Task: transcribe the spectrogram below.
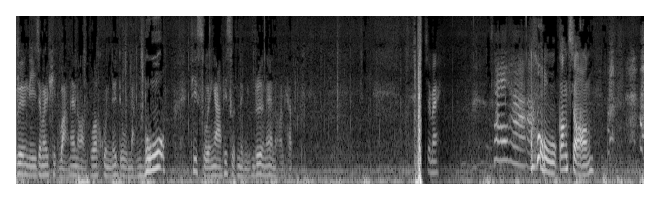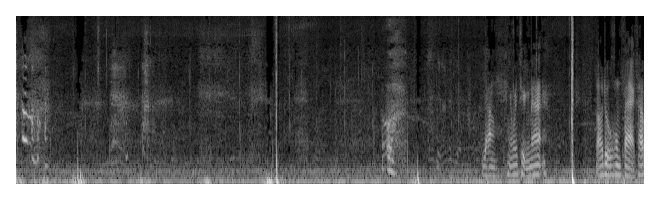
เรื่องนี้จะไม่ผิดหวังแน่นอน เพราะว่าคุณได้ดูหนังบู๊ที่สวยงามที่สุดหนึ่งเรื่องแน่นอนครับ ใช่ไหมใช่ค่ะ โอ้โหกล้องสองโอ้ยัง ยังไม่ถึงนะฮะ รอดูคมแฝกครับ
